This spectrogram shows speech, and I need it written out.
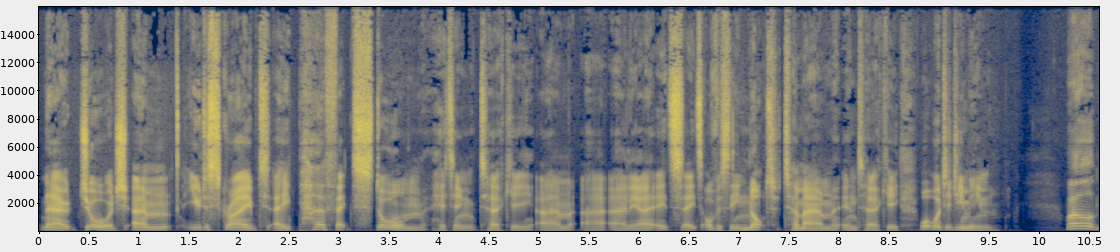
Now, George, um, you described a perfect storm hitting Turkey um, uh, earlier. It's it's obviously not tamam in Turkey. What what did you mean? Well,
